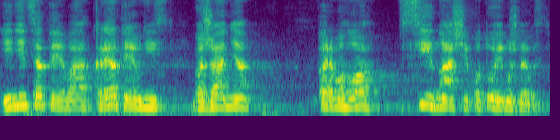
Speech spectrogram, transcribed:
ініціатива, креативність, бажання перемогло всі наші потуги і можливості.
